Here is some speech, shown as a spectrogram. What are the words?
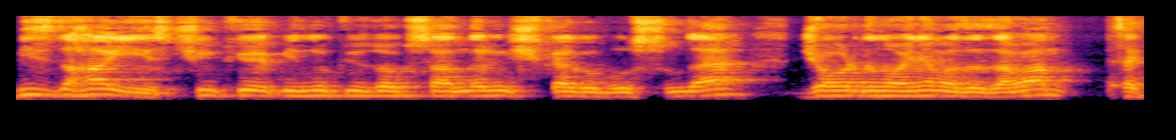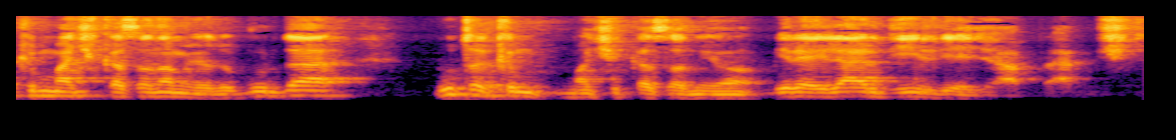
Biz daha iyiyiz çünkü 1990'ların Chicago Bulls'unda Jordan oynamadığı zaman takım maç kazanamıyordu. Burada bu takım maçı kazanıyor, bireyler değil diye cevap vermişti.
